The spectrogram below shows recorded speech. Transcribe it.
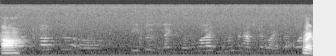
Uh, right.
